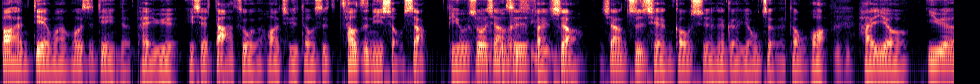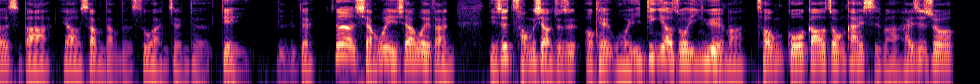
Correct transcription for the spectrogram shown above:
包含电玩或是电影的配乐，一些大作的话，其实都是操自你手上。比如说像是返校，像之前公视的那个《勇者》的动画，还有一月二十八要上档的苏完真的电影。嗯对。那想问一下魏凡，你是从小就是 OK，我一定要做音乐吗？从国高中开始吗？还是说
